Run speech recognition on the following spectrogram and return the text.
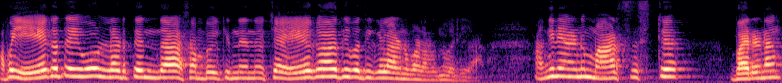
അപ്പോൾ ഏകദൈവം ഉള്ളിടത്ത് എന്താ സംഭവിക്കുന്നതെന്ന് വെച്ചാൽ ഏകാധിപതികളാണ് വളർന്നു വരിക. അങ്ങനെയാണ് മാർക്സിസ്റ്റ് ഭരണം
